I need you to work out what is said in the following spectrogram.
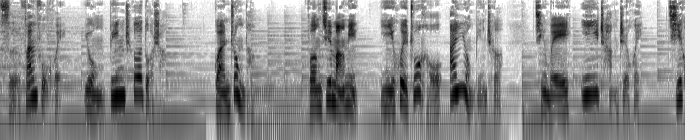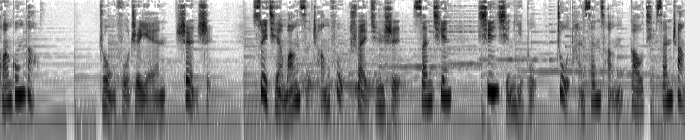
此番赴会用兵车多少？”管仲道：“奉君忙命，以会诸侯，安用兵车，请为一场之会。”齐桓公道：“仲父之言甚是。”遂遣王子成父率军士三千，先行一步，筑坛三层，高起三丈。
